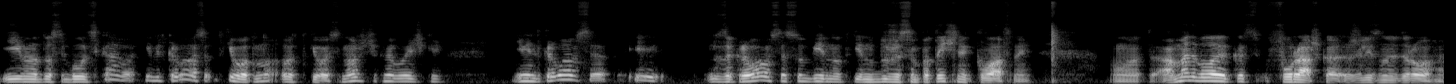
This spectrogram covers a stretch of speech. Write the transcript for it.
І воно досить було цікаво. І відкривався такий от, от такий ось ножичок невеличкий. І він відкривався і закривався собі, ну такий ну, дуже симпатичний, класний. От. А в мене була якась фуражка желізної дороги.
